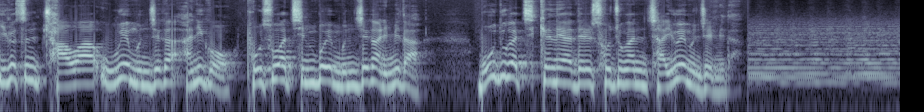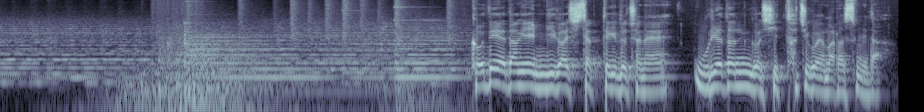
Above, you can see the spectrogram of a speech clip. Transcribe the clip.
이것은 좌와 우의 문제가 아니고 보수와 진보의 문제가 아닙니다. 모두가 지켜내야 될 소중한 자유의 문제입니다. 거대 야당의 임기가 시작되기도 전에 우려던 것이 터지고야 말았습니다.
